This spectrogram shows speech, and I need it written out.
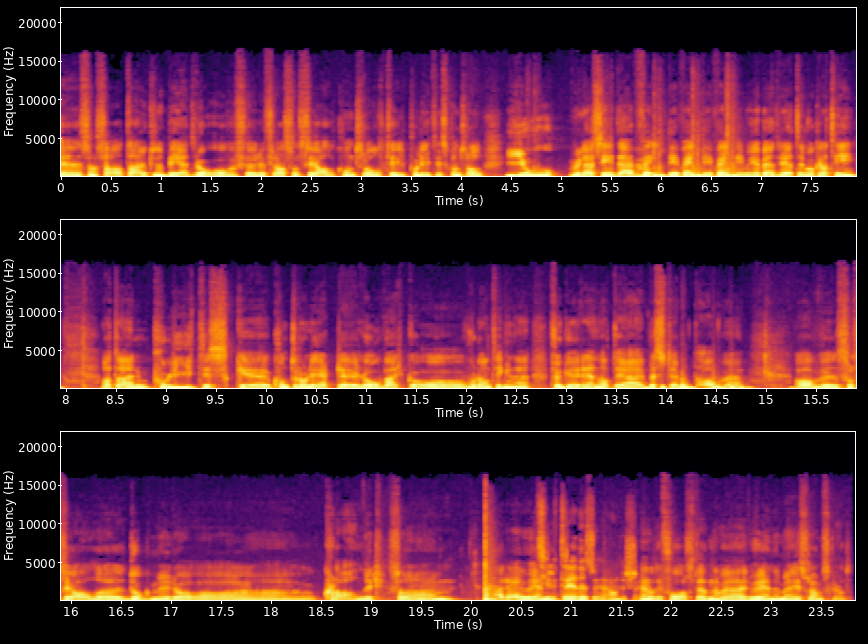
eh, som sa at det er jo ikke noe bedre å overføre fra sosial kontroll til politisk kontroll. Jo, vil jeg si, det er veldig, veldig, veldig mye bedre i et demokrati at det er en politisk eh, kontrollert eh, lovverk og hvordan tingene fungerer, enn at det er bestemt av, av sosiale dogmer og, og klaner. Så her er jeg uenig. Tiltredes, Anders. En av de få stedene hvor jeg er uenig med Islamsk råd.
